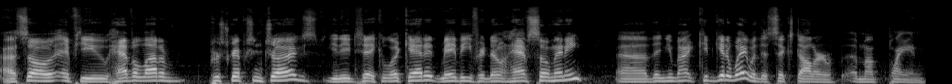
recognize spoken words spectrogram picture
Uh, so if you have a lot of prescription drugs, you need to take a look at it. Maybe if you don't have so many, uh, then you might could get away with a six dollar a month plan.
